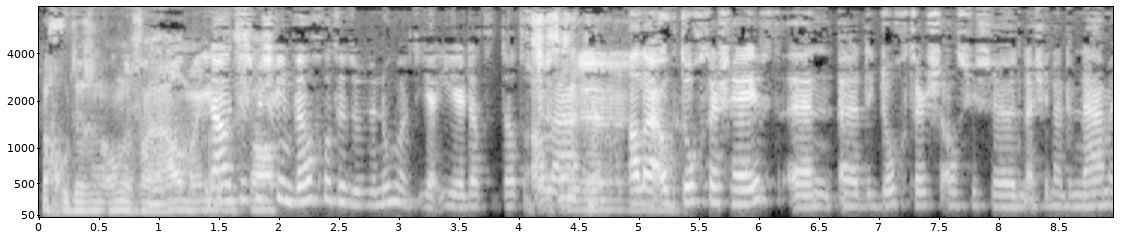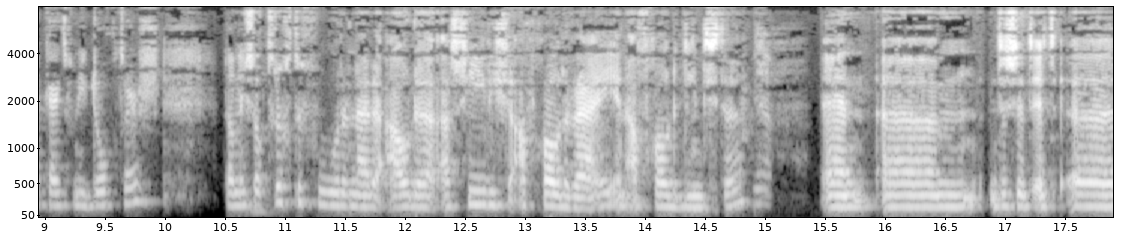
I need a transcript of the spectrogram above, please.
Maar goed, dat is een ander verhaal. Maar in Nou, het is geval, misschien wel goed dat we benoemen ja, hier dat, dat Allah, eh, Allah ook dochters heeft. En eh, die dochters, als je, ze, als je naar de namen kijkt van die dochters, dan is dat terug te voeren naar de oude Assyrische afgoderij en afgodendiensten. Ja. En ehm, dus het, het, eh,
